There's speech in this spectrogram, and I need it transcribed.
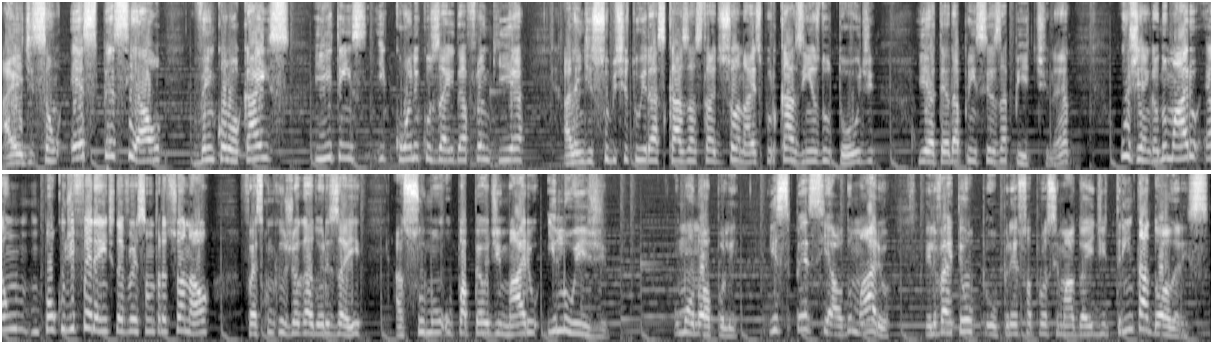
a edição especial vem com locais e itens icônicos aí da franquia, além de substituir as casas tradicionais por casinhas do Toad e até da Princesa Peach, né? O Jenga no Mario é um, um, pouco diferente da versão tradicional, faz com que os jogadores aí assumam o papel de Mario e Luigi. O Monopoly especial do Mario, ele vai ter o, o preço aproximado aí de 30 dólares,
